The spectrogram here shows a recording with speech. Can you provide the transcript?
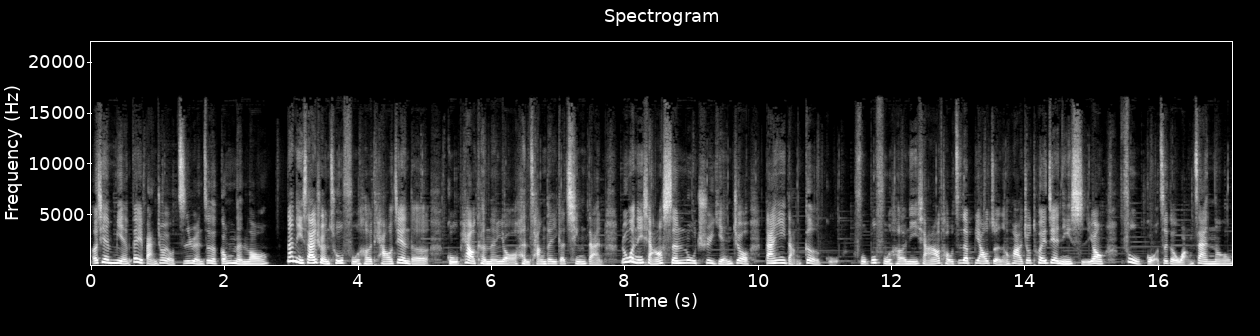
而且免费版就有资源这个功能喽。那你筛选出符合条件的股票，可能有很长的一个清单。如果你想要深入去研究单一档个股符不符合你想要投资的标准的话，就推荐你使用富果这个网站哦。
